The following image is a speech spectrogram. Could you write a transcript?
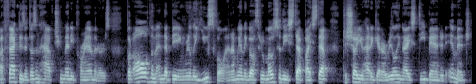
effect is it doesn't have too many parameters, but all of them end up being really useful. And I'm going to go through most of these step by step to show you how to get a really nice debanded image,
